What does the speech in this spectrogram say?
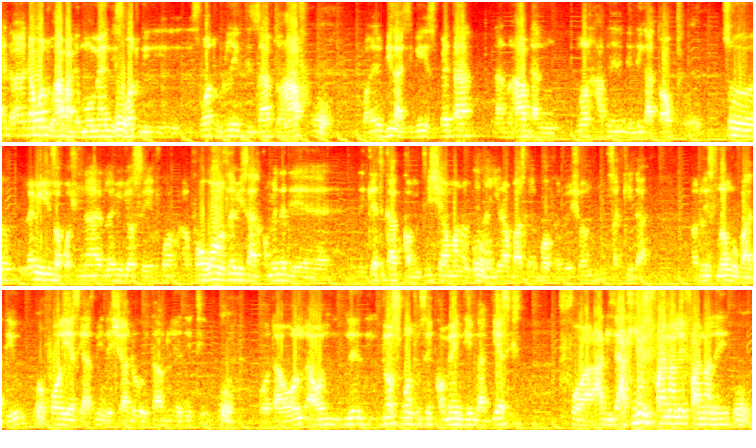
either, what we have at the moment is Mm. what we is what we really deserve to have. Mm. But be as it be, it's better than we have than not having any the league at all. So let me use opportunity. Let me just say for for once, let me say I commended the the critical committee chairman of the Mm. Nigerian Basketball Federation, Sakida. Although it's long overdue, for four years he has been in the shadow without doing anything. Mm. But I will, I will just want to say commend him that yes, for at, at least finally, finally Mm.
